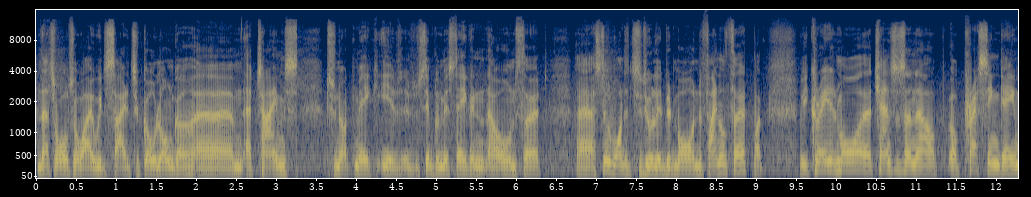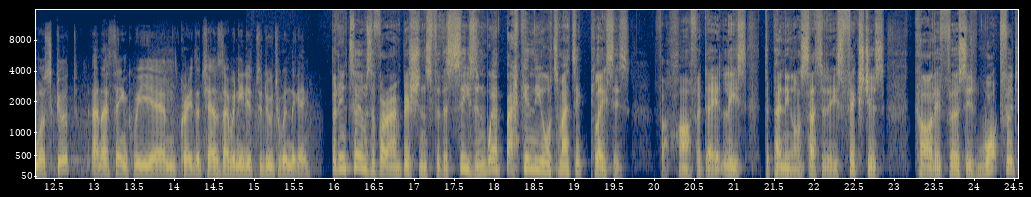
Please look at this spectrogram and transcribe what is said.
And that's also why we decided to go longer um, at times to not make a simple mistake in our own third. Uh, I still wanted to do a little bit more in the final third, but we created more uh, chances and our, our pressing game was good. And I think we um, created the chance that we needed to do to win the game. But in terms of our ambitions for the season, we're back in the automatic places. For half a day at least, depending on Saturday's fixtures. Cardiff versus Watford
